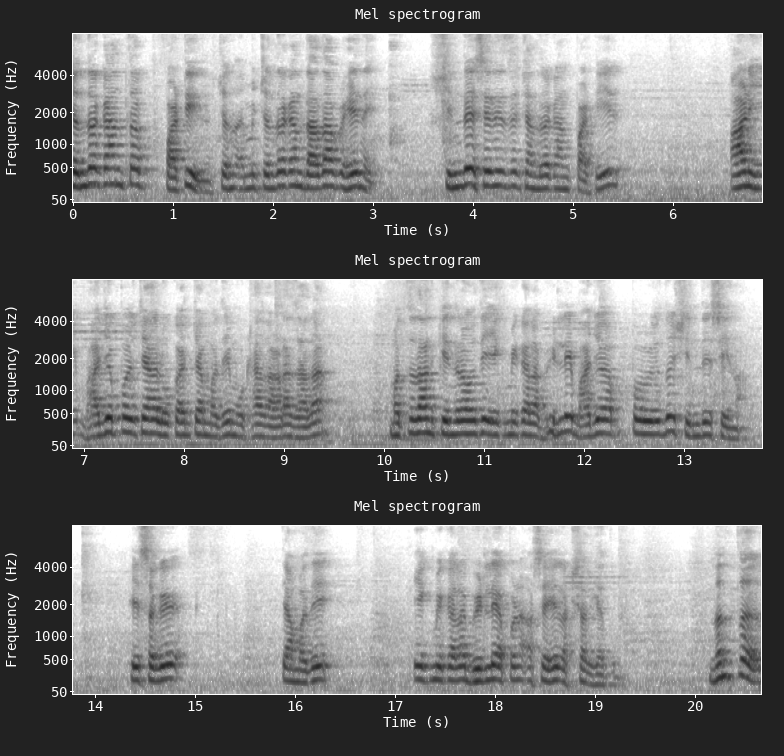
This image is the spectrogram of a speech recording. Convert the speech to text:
चंद्रकांत पाटील चंद्र मी चंद्रकांत दादा हे नाही शिंदे सेनेचे चंद्रकांत पाटील आणि भाजपच्या लोकांच्या मध्ये मोठा राडा झाला. मतदान केंद्रावरती एकमेकाला भिडले. भाजप विरुद्ध शिंदे सेना. हे सगळे त्यामध्ये एकमेकाला भिडले आपण असं हे लक्षात घ्या तुम्ही. नंतर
